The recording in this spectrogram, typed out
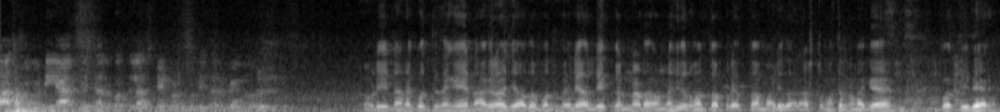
ಲಾಸ್ಟ್ ಕಮಿಟಿ ಯಾಕೆ ಹೇಳ್ತಾರೆ ಗೊತ್ತಿಲ್ಲ ಸ್ಟೇಟ್ಮೆಂಟ್ ಕೊಟ್ಟಿದ್ದಾರೆ ಬೆಂಗಳೂರು ನೋಡಿ ನನಗೆ ಗೊತ್ತಿದ್ದಂಗೆ ನಾಗರಾಜ್ ಯಾದವ್ ಬಂದ ಮೇಲೆ ಅಲ್ಲಿ ಕನ್ನಡವನ್ನು ಹೇರುವಂಥ ಪ್ರಯತ್ನ ಮಾಡಿದ್ದಾರೆ. ಅಷ್ಟು ಮಾತ್ರ ನನಗೆ ಗೊತ್ತಿದೆ.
